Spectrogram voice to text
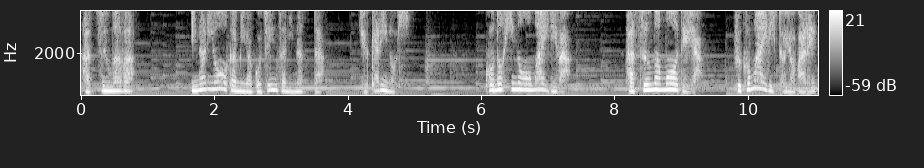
初馬は稲荷狼がご神座になったゆかりの日。この日のお参りは初馬詣や福参りと呼ばれ、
